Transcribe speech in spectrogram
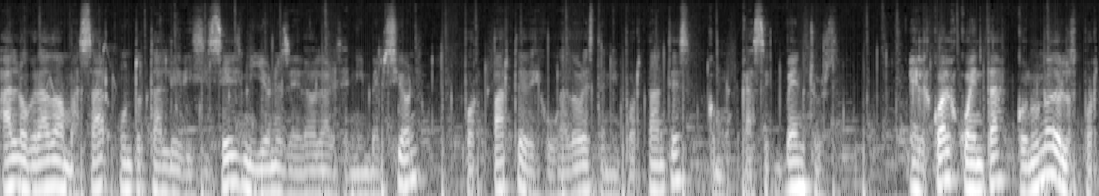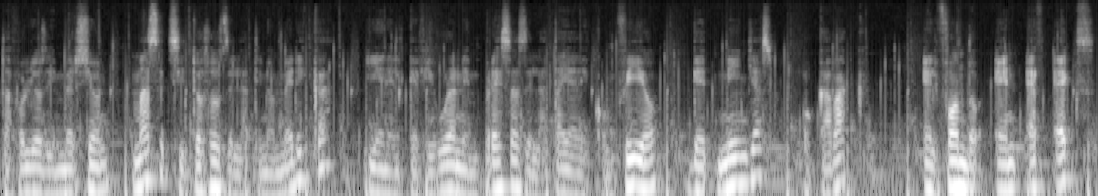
ha logrado amasar un total de 16 millones de dólares en inversión por parte de jugadores tan importantes como Kasek Ventures, el cual cuenta con uno de los portafolios de inversión más exitosos de Latinoamérica y en el que figuran empresas de la talla de Confío, Get Ninjas o Kavak. El fondo NFX,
